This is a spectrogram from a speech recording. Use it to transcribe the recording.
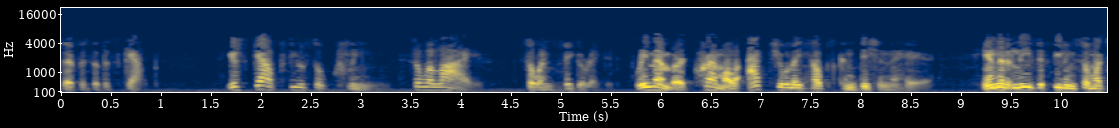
surface of the scalp. Your scalp feels so clean, so alive, so invigorated. Remember, Kreml actually helps condition the hair, in that it leaves it feeling so much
